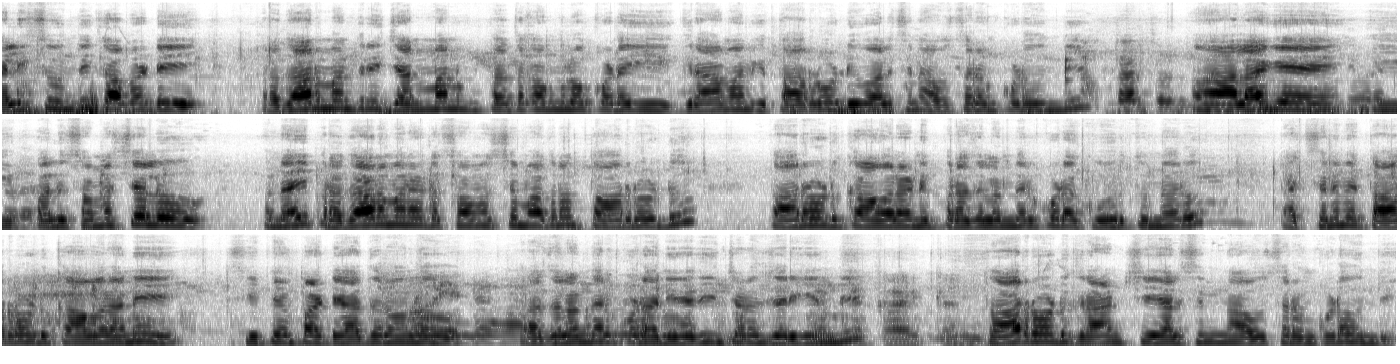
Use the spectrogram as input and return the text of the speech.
కలిసి ఉంది. కాబట్టి ప్రధానమంత్రి జన్మన్ పథకంలో కూడా ఈ గ్రామానికి తార్ రోడ్డు ఇవ్వాల్సిన అవసరం కూడా ఉంది. అలాగే ఈ పలు సమస్యలు ఉన్నాయి. ప్రధానమైన సమస్య మాత్రం తార్ రోడ్డు. తార్ రోడ్డు కావాలని ప్రజలందరూ కూడా కోరుతున్నారు. తక్షణమే తార్ రోడ్డు కావాలని సిపిఎం పార్టీ ఆధ్వర్యంలో ప్రజలందరూ కూడా నివేదించడం జరిగింది. తార్ రోడ్డు గ్రాంట్ చేయాల్సిన అవసరం కూడా ఉంది.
